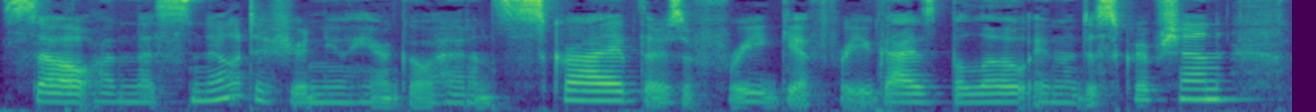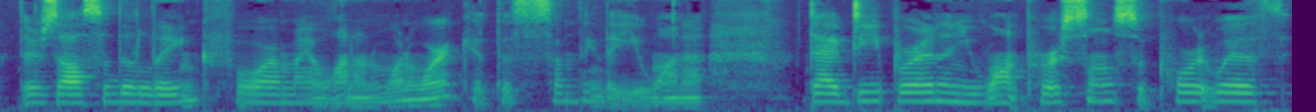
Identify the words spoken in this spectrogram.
So, on this note, if you're new here, go ahead and subscribe. There's a free gift for you guys below in the description. There's also the link for my one on one work if this is something that you want to dive deeper in and you want personal support with.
